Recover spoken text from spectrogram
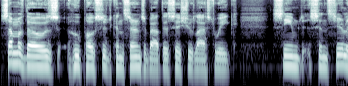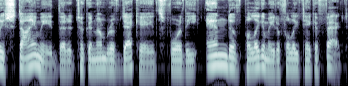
Some of those who posted concerns about this issue last week seemed sincerely stymied that it took a number of decades for the end of polygamy to fully take effect.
